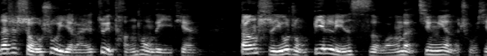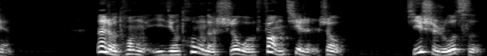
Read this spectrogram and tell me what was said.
那是手术以来最疼痛的一天，当时有种濒临死亡的经验的出现，那种痛已经痛得使我放弃忍受。即使如此，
